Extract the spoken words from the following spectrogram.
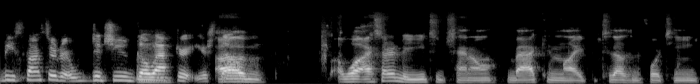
be sponsored, or did you go Mm. after it yourself? Um, well, I started a YouTube channel back in like 2014,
